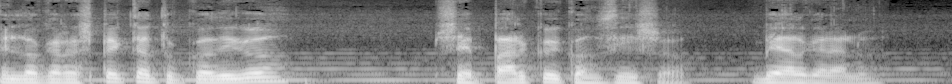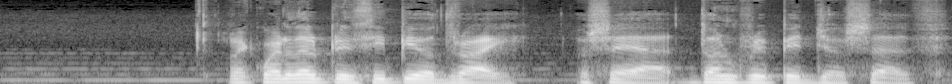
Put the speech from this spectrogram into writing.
En lo que respecta a tu código, sé parco y conciso, ve al grano. Recuerda el principio DRY, o sea, don't repeat yourself,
